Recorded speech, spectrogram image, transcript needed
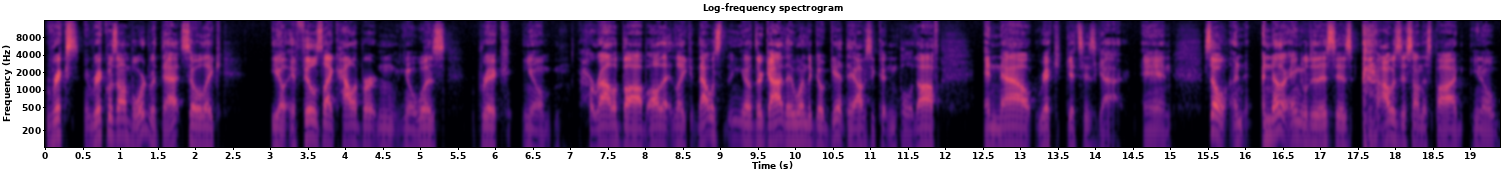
Rick's Rick was on board with that. So like, you know, it feels like Haliburton, you know, was Rick, you know, Haralabob, all that. Like that was you know their guy they wanted to go get. They obviously couldn't pull it off, and now Rick gets his guy. And so an, another angle to this is I was just on this pod, you know,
